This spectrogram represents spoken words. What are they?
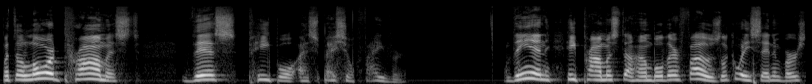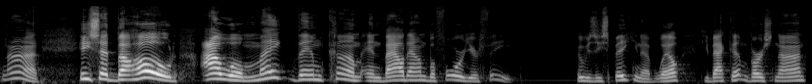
But the Lord promised this people a special favor. Then he promised to humble their foes. Look what he said in verse 9. He said, Behold, I will make them come and bow down before your feet. Who is he speaking of? Well, if you back up in verse 9,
